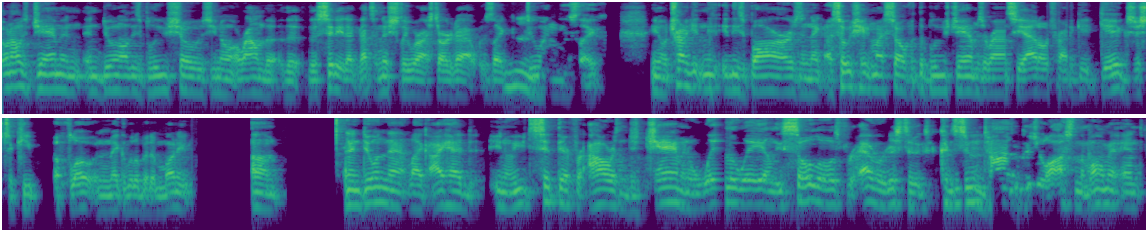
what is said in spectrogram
when I was jamming and doing all these blues shows, you know, around the the, the city. Like, that's initially where I started out. Was like mm. doing these, like, you know, trying to get in these, in these bars and like associating myself with the blues jams around Seattle, trying to get gigs just to keep afloat and make a little bit of money. Um, and in doing that, like I had, you know, you'd sit there for hours and just jam and wail away on these solos forever just to consume mm-hmm. time because you're lost in the moment. And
